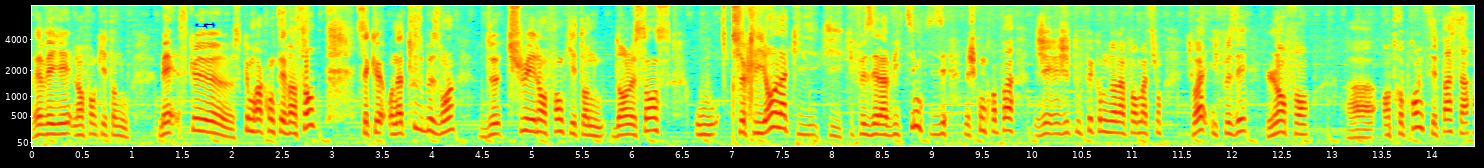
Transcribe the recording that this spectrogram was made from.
réveiller l'enfant qui est en nous. Mais ce que, ce que me racontait Vincent, c'est qu'on a tous besoin de tuer l'enfant qui est en nous, dans le sens où ce client-là qui, faisait la victime, qui disait « mais je comprends pas, j'ai tout fait comme dans la formation », tu vois, il faisait l'enfant. Euh, entreprendre, c'est pas ça.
